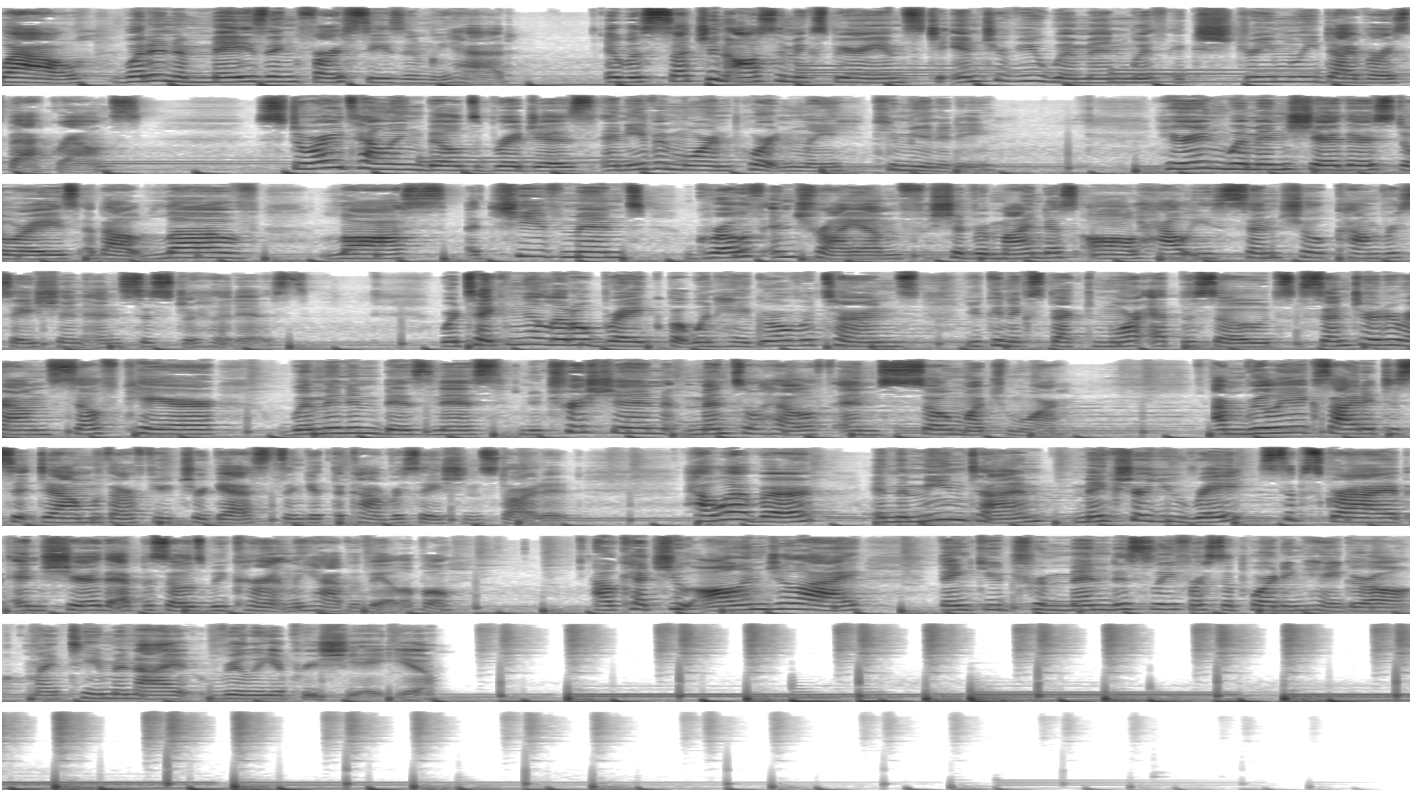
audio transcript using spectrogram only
Wow, what an amazing first season we had. It was such an awesome experience to interview women with extremely diverse backgrounds. Storytelling builds bridges and, even more importantly, community. Hearing women share their stories about love, loss, achievement, growth, and triumph should remind us all how essential conversation and sisterhood is. We're taking a little break, but when Hey Girl returns, you can expect more episodes centered around self care, women in business, nutrition, mental health, and so much more. I'm really excited to sit down with our future guests and get the conversation started. However, in the meantime, make sure you rate, subscribe, and share the episodes we currently have available. I'll catch you all in July. Thank you tremendously for supporting Hey Girl. My team and I really appreciate you.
